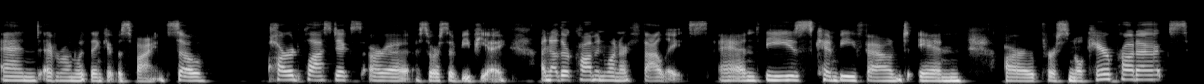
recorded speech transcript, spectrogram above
and everyone would think it was fine. So hard plastics are a, a, source of BPA. Another common one are phthalates, and these can be found in our personal care products.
